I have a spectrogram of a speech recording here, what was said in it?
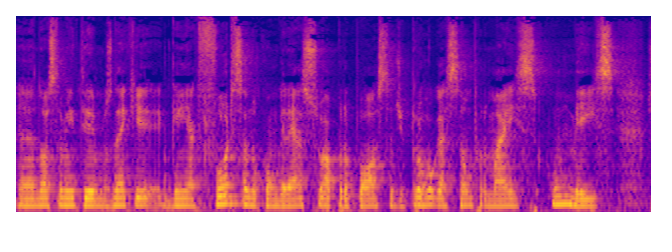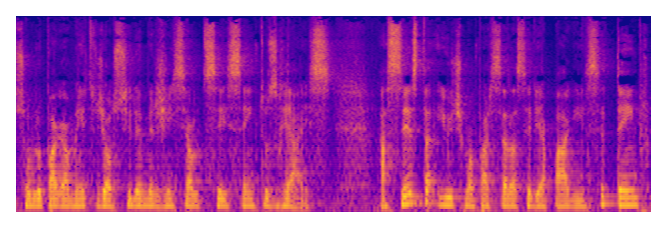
É, nós também temos né, que ganha força no Congresso a proposta de prorrogação por mais um mês sobre o pagamento de auxílio emergencial de 600 reais. A sexta e última parcela seria paga em setembro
